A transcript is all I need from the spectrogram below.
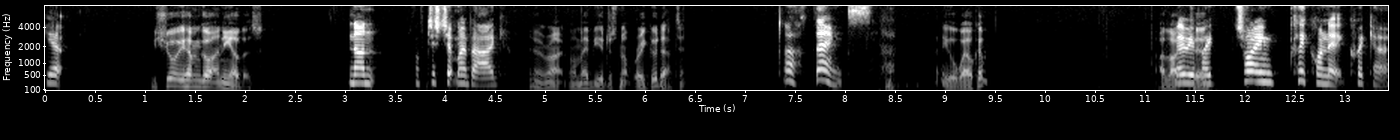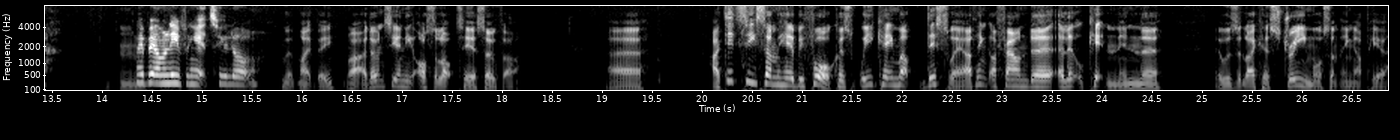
Yep. You sure you haven't got any others? None. I've just checked my bag. Oh, right. Well, maybe you're just not very good at it. Oh, thanks. You're welcome. I like Maybe to. if I try and click on it quicker. Mm. Maybe I'm leaving it too long. It might be. Right, I don't see any ocelots here so far. Uh, I did see some here before because we came up this way. I think I found a, a little kitten in the. There was like a stream or something up here.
